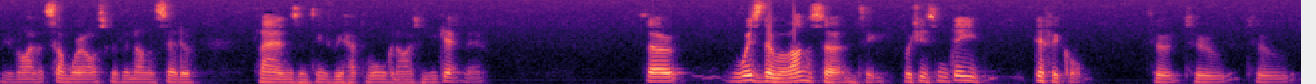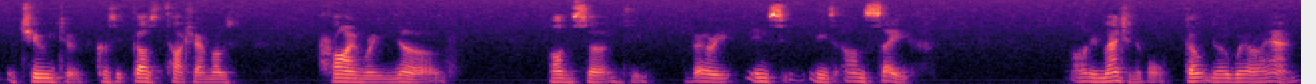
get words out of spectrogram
We arrive at somewhere else with another set of plans and things we have to organise when we get there. So, the wisdom of uncertainty, which is indeed difficult to, to, to attune to, because it does touch our most primary nerve, uncertainty, very ins- means unsafe, unimaginable, don't know where I am.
